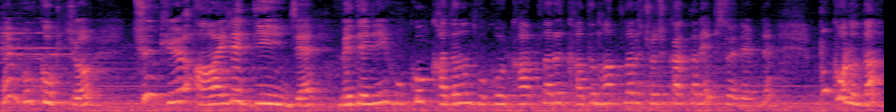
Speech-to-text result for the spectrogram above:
hem hukukçu. Çünkü aile deyince medeni hukuk, kadının hukuk hakları, kadın hakları, çocuk hakları hepsi önemli. Bu konuda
